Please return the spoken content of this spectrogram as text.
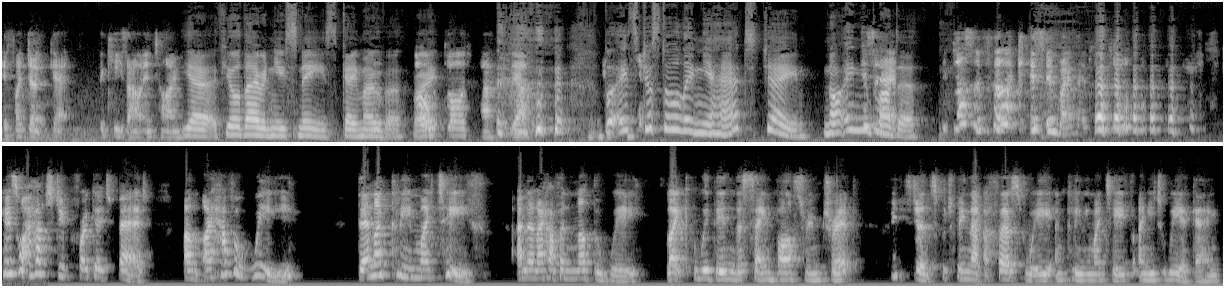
if I don't get the keys out in time. Yeah, if you're there and you sneeze, game mm. over, oh, right? Oh God, yeah. yeah. But it's just all in your head, Jane, not in your Is bladder. It doesn't feel like it's in my head. Here's what I have to do before I go to bed. Um, I have a wee, then I clean my teeth, and then I have another wee, like within the same bathroom trip. Distance between that first wee and cleaning my teeth, I need to wee again.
